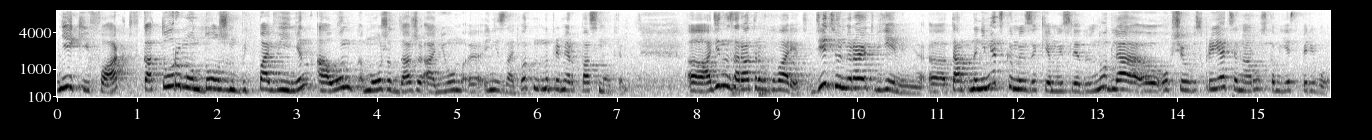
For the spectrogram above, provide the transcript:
некий факт, в котором он должен быть повинен, а он может даже о нем э, и не знать. Вот, например, посмотрим. Э, Один из ораторов говорит, дети умирают в Йемене. Э, Там на немецком языке мы исследовали, но для общего восприятия на русском есть перевод.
